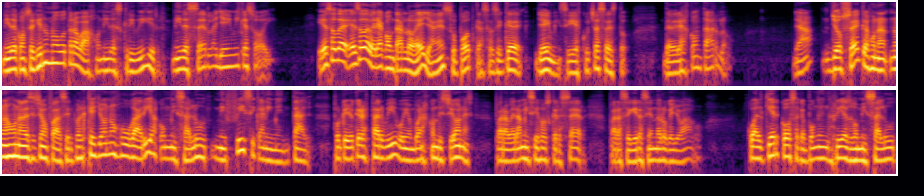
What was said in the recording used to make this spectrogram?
ni de conseguir un nuevo trabajo, ni de escribir, ni de ser la Jamie que soy. Y eso, de, eso debería contarlo ella, ¿eh? su podcast. Así que, Jamie, si escuchas esto, deberías contarlo. ¿Ya? Yo sé que es una, no es una decisión fácil, pero es que yo no jugaría con mi salud, ni física ni mental, porque yo quiero estar vivo y en buenas condiciones para ver a mis hijos crecer, para seguir haciendo lo que yo hago. Cualquier cosa que ponga en riesgo mi salud,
